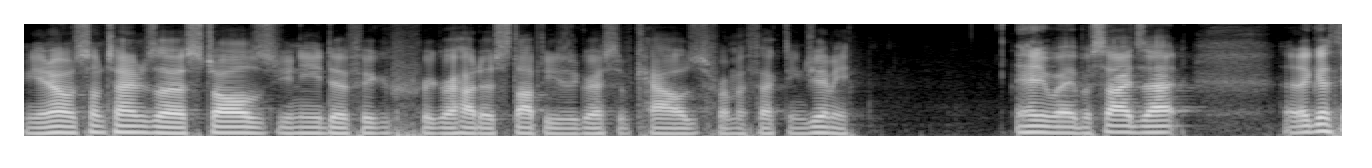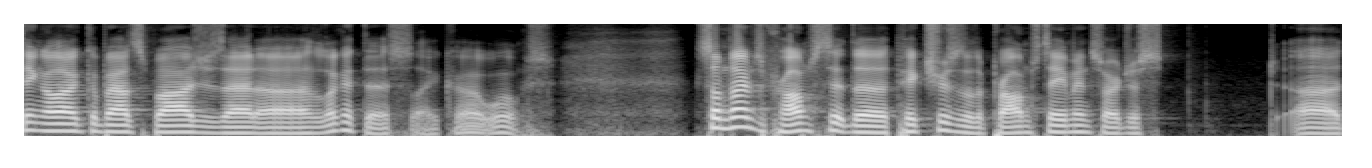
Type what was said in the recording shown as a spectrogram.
You know, sometimes uh, stalls you need to figure figure out how to stop these aggressive cows from affecting Jimmy. Anyway, besides that, a good thing I like about Spoj is that uh, look at this. Like, oh, whoops. Sometimes the problems, the pictures of the problem statements are just uh,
